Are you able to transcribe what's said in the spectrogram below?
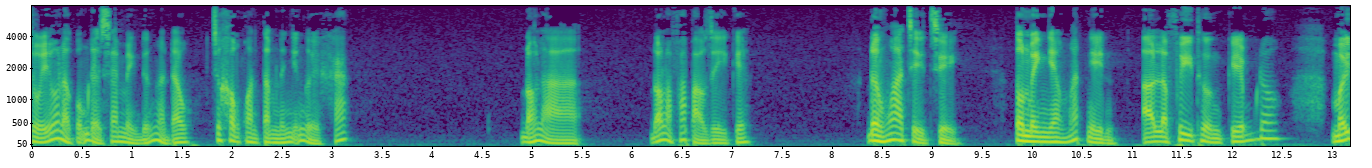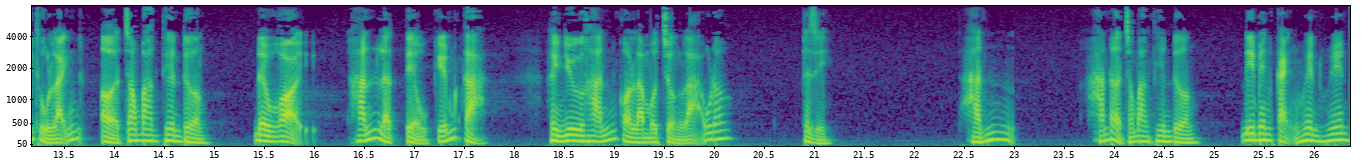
chủ yếu là cũng để xem mình đứng ở đâu, chứ không quan tâm đến những người khác. Đó là... đó là pháp bảo gì kia? Đường hoa chỉ chỉ. Tôn Minh nheo mắt nhìn. À, là phi thường kiếm đó. Mấy thủ lãnh ở trong bang thiên đường đều gọi hắn là tiểu kiếm cả. Hình như hắn còn là một trưởng lão đó. Cái gì? Hắn... Hắn ở trong bang thiên đường. Đi bên cạnh huyên huyên.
